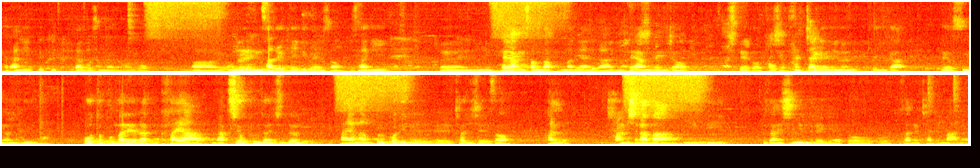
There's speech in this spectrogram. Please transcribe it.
대단히 뜻깊다고 생각을 하고 어, 오늘 행사를 계기로 해서 부산이 해양 선박뿐만이 아니라 이 해양 레저 시대로 다시 활짝 열리는 계기가 되었으면 합니다. 보트뿐만 아니라 카약, 낚시용품 전시 등 다양한 볼거리를 전시해서 갈- 잠시나마 이 우리 부산 시민들에게 또 부산을 찾은 많은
